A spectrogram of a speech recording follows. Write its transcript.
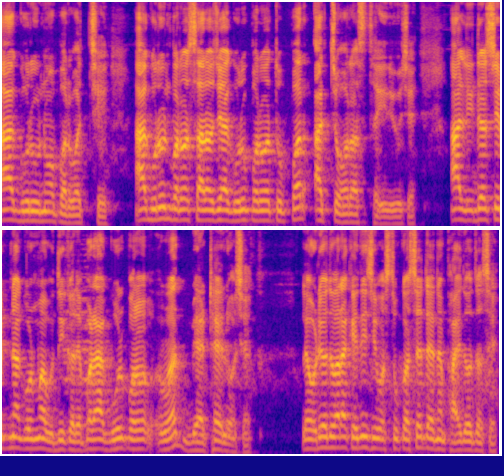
આ ગુરુનો પર્વત છે. આ ગુરુનો પર્વત સારો છે. આ ગુરુ પર્વત ઉપર આ ચોરસ થઈ રહ્યું છે. આ લીડરશિપના ગુણમાં વૃદ્ધિ કરે, પણ આ ગુરુ પર્વત બેઠેલો છે. એટલે ઓડિયો દ્વારા કીધી વસ્તુ કરશે તો એને ફાયદો થશે.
